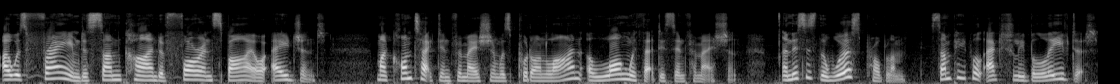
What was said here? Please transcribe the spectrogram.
I was framed as some kind of foreign spy or agent. My contact information was put online along with that disinformation. And this is the worst problem. Some people actually believed it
